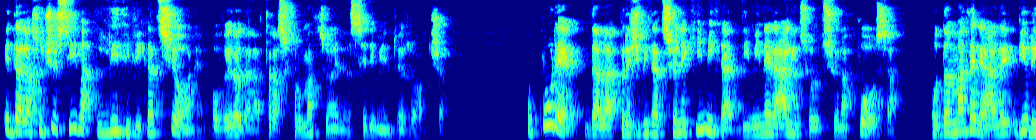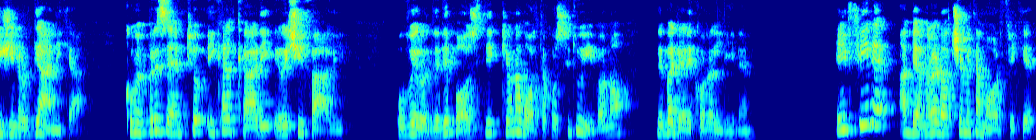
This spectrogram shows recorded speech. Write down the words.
e dalla successiva litificazione, ovvero dalla trasformazione dal sedimento in roccia, oppure dalla precipitazione chimica di minerali in soluzione acquosa o da materiale di origine organica, come per esempio i calcari recifali, ovvero dei depositi che una volta costituivano le barriere coralline. E infine abbiamo le rocce metamorfiche,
